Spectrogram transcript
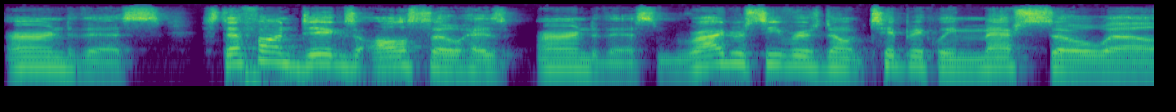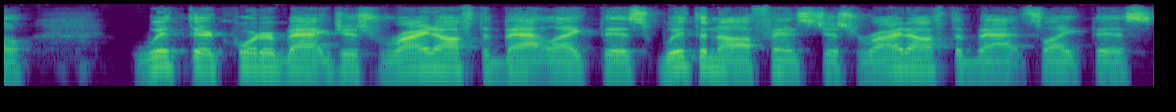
earned this. Stefon Diggs also has earned this. Wide receivers don't typically mesh so well with their quarterback just right off the bat like this, with an offense just right off the bats like this.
